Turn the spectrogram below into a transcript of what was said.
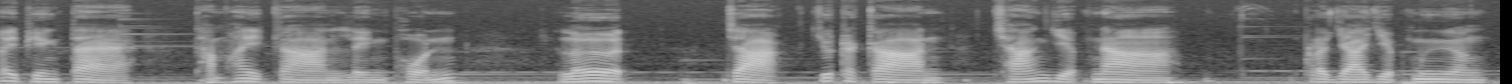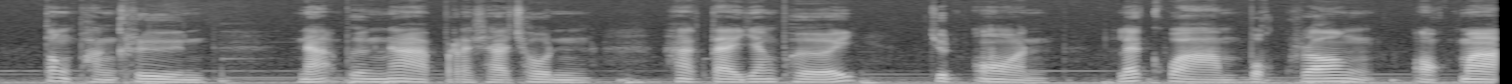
ไม่เพียงแต่ทำให้การเล็งผล เลิศ จากยุทธการช้างเหยียบนาพระยาเหยียบเมือง ต้องพังคลืน ณเบื้องหน้าประชาชน หากแต่ยังเผย จุดอ่อนและความบกพร่องออกมา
